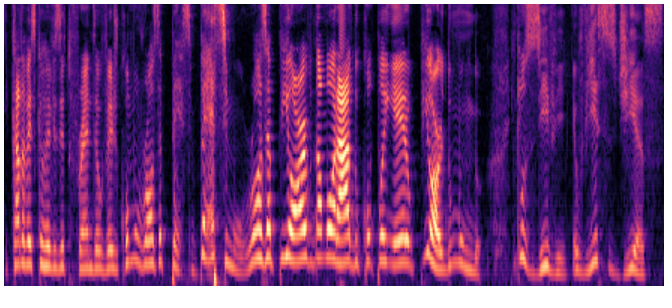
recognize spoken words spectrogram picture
E cada vez que eu revisito Friends, eu vejo como o Ross é péssimo. Péssimo! O Ross é o pior namorado, companheiro, pior do mundo. Inclusive, eu vi esses dias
